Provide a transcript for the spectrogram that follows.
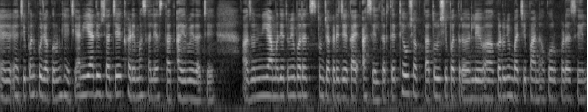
याची पण पूजा करून घ्यायची. आणि या दिवसात जे खडे मसाले असतात आयुर्वेदाचे अजून यामध्ये तुम्ही बरंच तुमच्याकडे जे काय असेल तर ते ठेवू शकता. तुळशीपत्र ले कडुलिंबाची पानं कोरफड असेल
